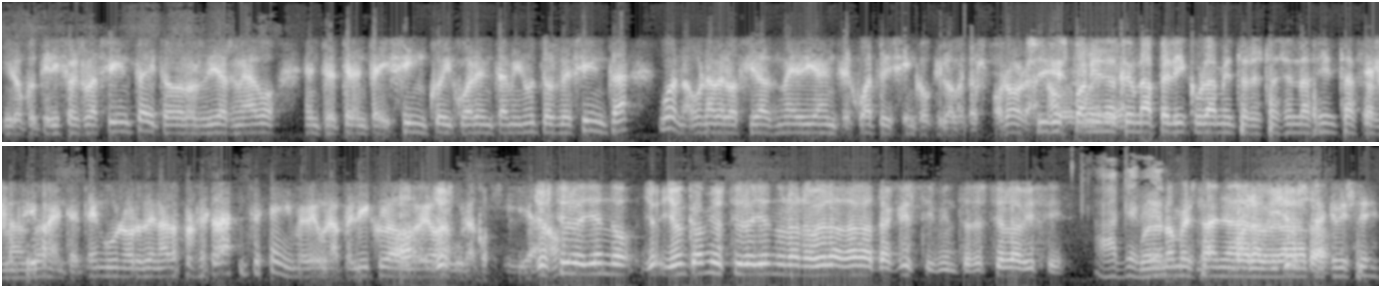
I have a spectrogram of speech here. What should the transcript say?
y lo que utilizo es la cinta y todos los días me hago entre 35 y 40 minutos de cinta, bueno, a una velocidad media entre 4 y 5 kilómetros por hora. ¿no? ¿Sigues muy poniéndote una película mientras estás en la cinta, Fernando? Efectivamente, tengo un ordenador delante y me veo una película o Ah, veo yo, alguna cosilla. yo ¿no? estoy leyendo, yo, yo en cambio estoy leyendo una novela de Agatha Christie mientras estoy en la bici. Ah, qué Bueno, bien. no me extraña Maravillosa. Agatha Christie.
